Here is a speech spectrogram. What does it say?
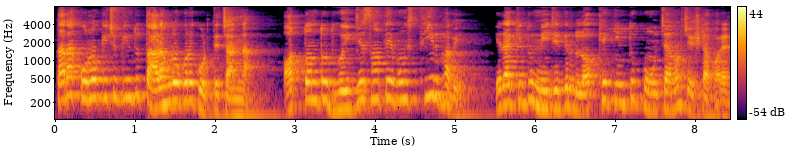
তারা কোনো কিছু কিন্তু তাড়াহুড়ো করে করতে চান না। অত্যন্ত ধৈর্যের সাথে এবং স্থিরভাবে এরা কিন্তু নিজেদের লক্ষ্যে কিন্তু পৌঁছানোর চেষ্টা করেন।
